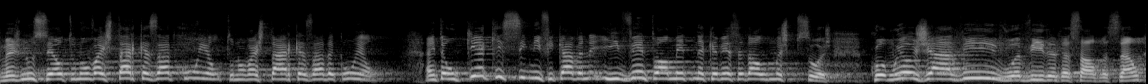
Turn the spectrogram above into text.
mas no céu tu não vais estar casado com ele, tu não vais estar casada com ele. Então, o que é que isso significava eventualmente na cabeça de algumas pessoas? Como eu já vivo a vida da salvação,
